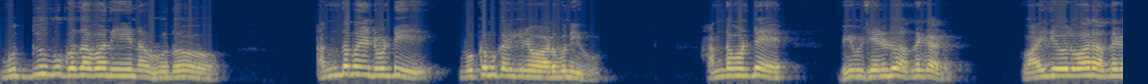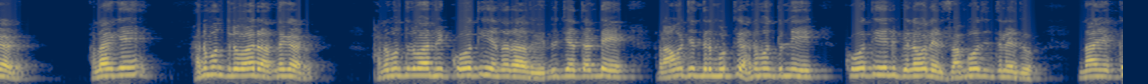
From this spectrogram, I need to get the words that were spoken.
ముద్దు ముకుదవ నీ నహుదో అందమైనటువంటి ముఖము కలిగిన వాడువు నీవు. అందం అంటే భీమసేనుడు అందగాడు. వాయుదేవుల వారు అందగాడు. అలాగే హనుమంతుల వారు అందగాడు. హనుమంతుల వారిని కోతి అనరాదు. ఎందుచేతంటే రామచంద్రమూర్తి హనుమంతుడిని కోతి అని పిలవలేదు సంబోధించలేదు. నా యొక్క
